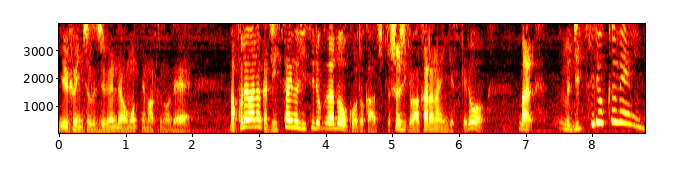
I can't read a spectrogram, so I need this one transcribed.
いうふうにちょっと自分では思ってますので、まあ、これはなんか実際の実力がどうこうとかちょっと正直わからないんですけど、まあ、実力面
